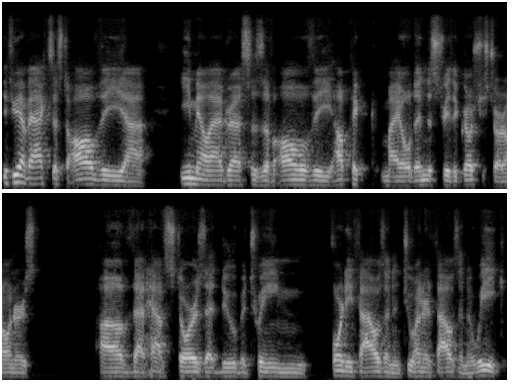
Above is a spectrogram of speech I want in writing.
if you have access to all the uh, email addresses of all of the, I'll pick my old industry, the grocery store owners of that have stores that do between 40,000 and 200,000 a week.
